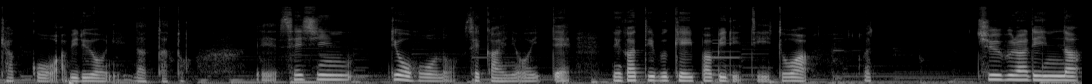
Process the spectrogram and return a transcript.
脚光を浴びるようになったと。えー、精神療法の世界においてネガティブ・ケイパビリティとは、チューブラリンな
